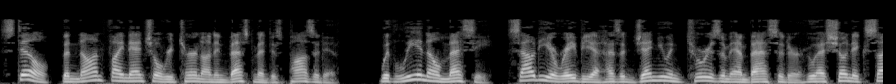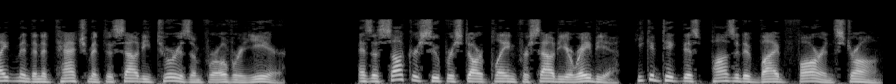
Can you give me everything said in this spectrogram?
Still, the non-financial return on investment is positive. With Lionel Messi, Saudi Arabia has a genuine tourism ambassador who has shown excitement and attachment to Saudi tourism for over a year. As a soccer superstar playing for Saudi Arabia, he could take this positive vibe far and strong.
